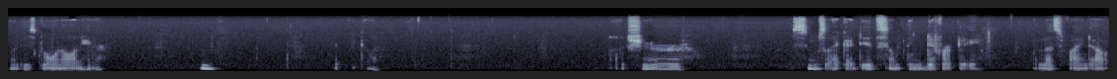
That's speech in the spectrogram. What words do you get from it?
what is going on here? Hmm. Here we go. Not sure. Seems like I did something differently. But let's find out.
